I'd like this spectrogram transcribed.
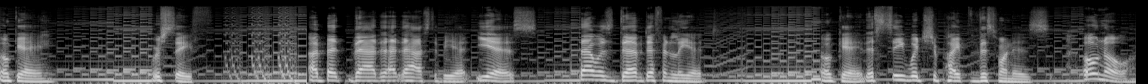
Okay. We're safe. I bet that, that has to be it. Yes. That was dev definitely it. Okay, let's see which pipe this one is. Oh no!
